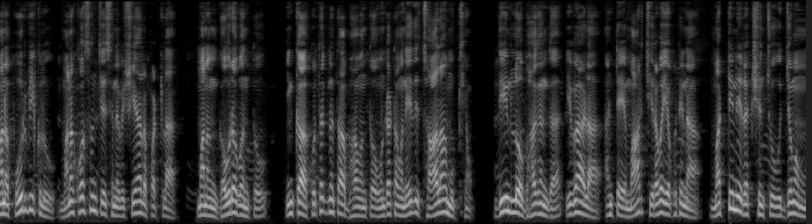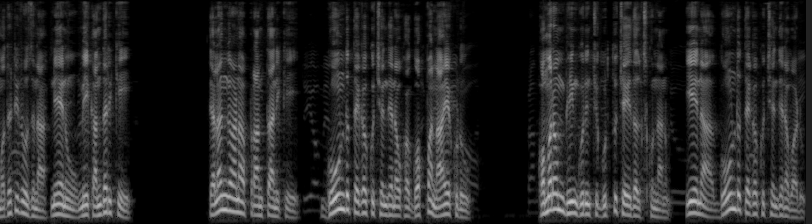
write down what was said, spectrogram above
మన పూర్వీకులు మన కోసం చేసిన విషయాల పట్ల మనం గౌరవంతో ఇంకా కృతజ్ఞతాభావంతో ఉండటం అనేది చాలా ముఖ్యం. దీనిలో భాగంగా ఇవాళ అంటే మార్చి ఇరవై ఒకటిన మట్టిని రక్షించు ఉద్యమం మొదటి రోజున నేను మీకందరికీ తెలంగాణ ప్రాంతానికి గోండు తెగకు చెందిన ఒక గొప్ప నాయకుడు కొమరం భీం గురించి గుర్తు చేయదలుచుకున్నాను. ఈయన గోండు తెగకు చెందినవాడు.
